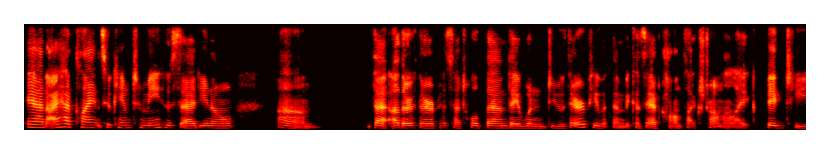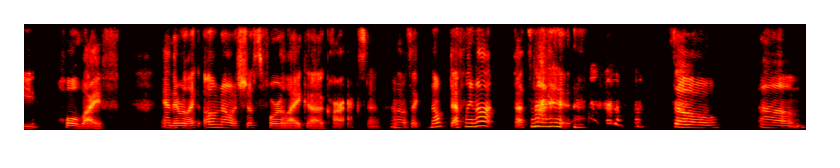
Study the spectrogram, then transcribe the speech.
And I had clients who came to me who said, you know, um, that other therapists had told them they wouldn't do therapy with them because they had complex trauma, like big T, whole life. And they were like, oh no, it's just for like a car accident. And I was like, nope, definitely not. That's not it. so um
